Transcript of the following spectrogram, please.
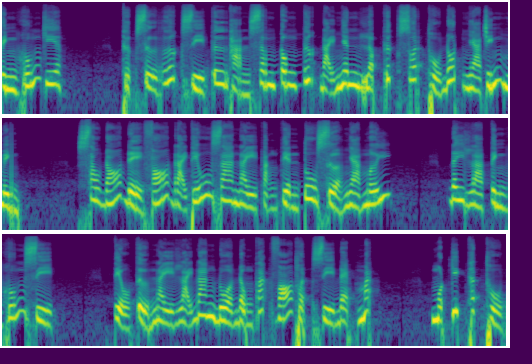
Tình huống kia. Thực sự ước gì tư thản xâm công tước đại nhân lập tức xuất thủ đốt nhà chính mình. Sau đó để phó đại thiếu gia này tặng tiền tu sửa nhà mới. Đây là tình huống gì? Tiểu tử này lại đang đùa động tác võ thuật gì đẹp mắt. Một kích thất thủ,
